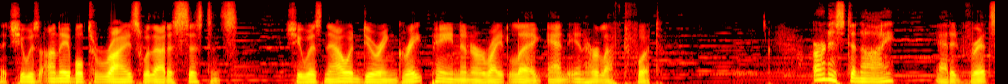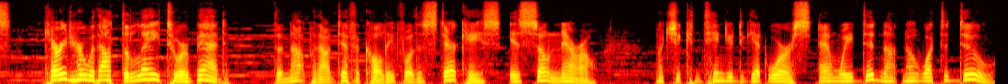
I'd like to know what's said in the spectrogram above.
that she was unable to rise without assistance. She was now enduring great pain in her right leg and in her left foot. Ernest and I, added Fritz, carried her without delay to her bed, though not without difficulty, for the staircase is so narrow. But she continued to get worse, and we did not know what to do.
